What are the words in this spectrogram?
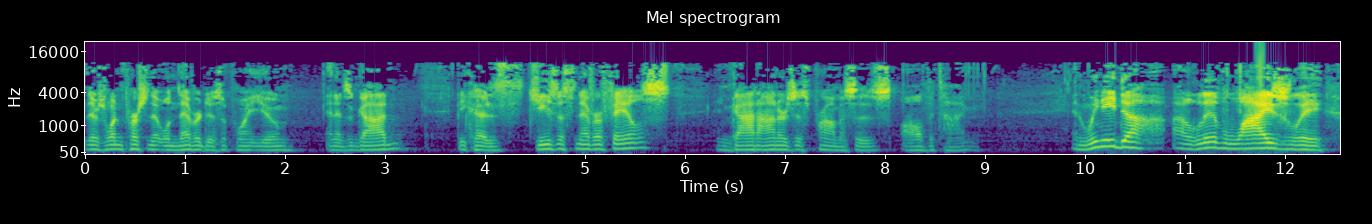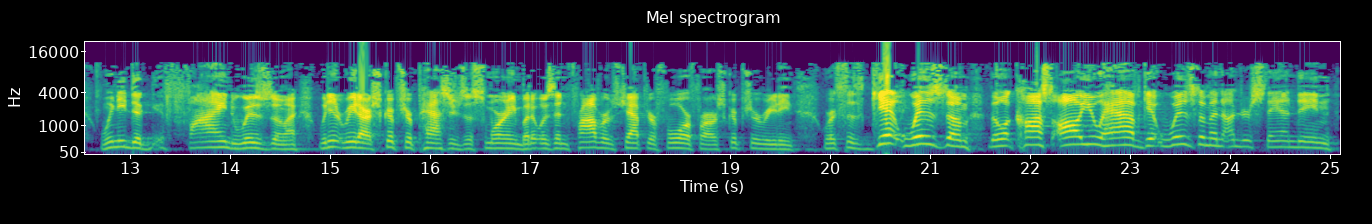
there's one person that will never disappoint you, and it's God because Jesus never fails and God honors his promises all the time. And we need to uh, live wisely. We need to find wisdom. We didn't read our scripture passage this morning, but it was in Proverbs chapter 4 for our scripture reading where it says, get wisdom, though it costs all you have. Get wisdom and understanding.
